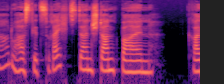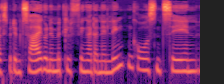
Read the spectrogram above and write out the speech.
Ja, du hast jetzt rechts dein Standbein, greifst mit dem Zeige und dem Mittelfinger deinen linken großen Zehen,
